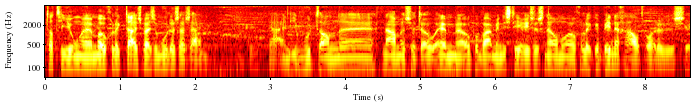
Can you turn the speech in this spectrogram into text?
dat die jongen mogelijk thuis bij zijn moeder zou zijn. Ja, en die moet dan uh, namens het OM, Openbaar Ministerie, zo snel mogelijk binnengehaald worden. Dus uh,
